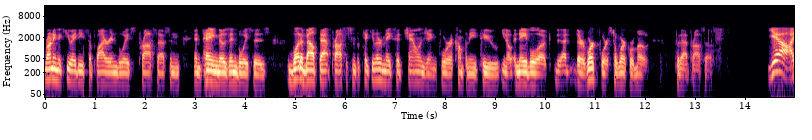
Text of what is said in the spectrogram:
running the QAD supplier invoice process and and paying those invoices? what about that process in particular makes it challenging for a company to you know enable a, their workforce to work remote for that process yeah, I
